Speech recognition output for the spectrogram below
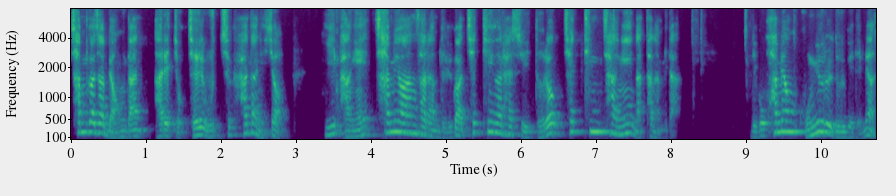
참가자 명단 아래쪽 제일 우측 하단이죠. 이 방에 참여한 사람들과 채팅을 할 수 있도록 채팅창이 나타납니다. 그리고 화면 공유를 누르게 되면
